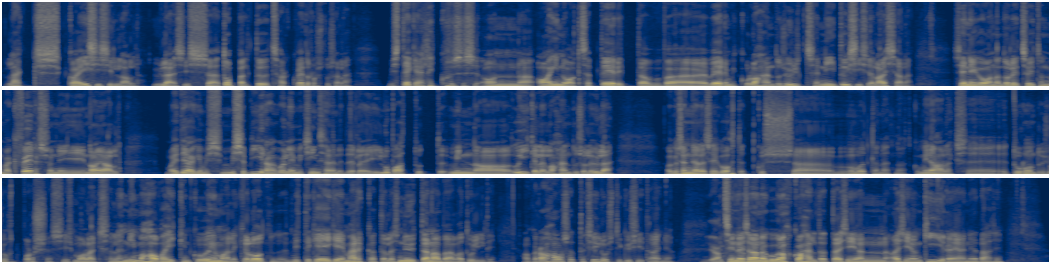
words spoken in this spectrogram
läks ka esisillal üle siis topelttõõtsarkvedrustusele mis tegelikkuses on ainuaktsepteeritav äh, veermikulahendus üldse nii tõsisele asjale. senikaua nad olid sõitnud MacPhersoni najal, ma ei teagi, mis, mis see piirang oli, miks inseneridel ei lubatud minna õigele lahendusele üle, aga see on jälle see koht, et kus äh, ma mõtlen, et noh, et kui mina oleks see turundusjuht Porsches, siis ma oleks selle nii maha vaikinud kui võimalik ja lootnud, et mitte keegi ei märka, et alles nüüd tänapäeva tuldi. aga raha osatakse ilusti küsida, on ju. et siin ja. ei saa nagu noh, kahelda, et asi on, asi on kiire ja nii edasi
